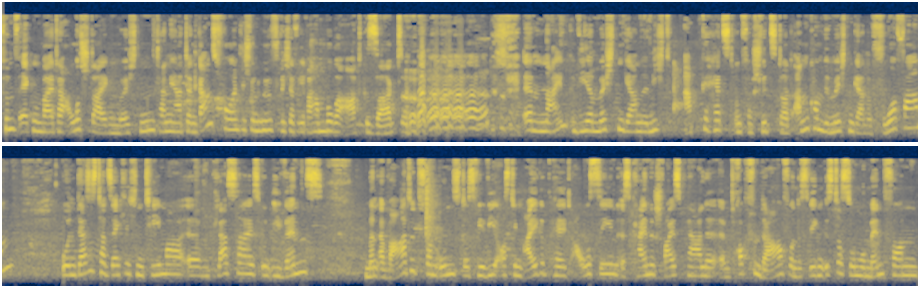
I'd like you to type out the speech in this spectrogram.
fünf Ecken weiter aussteigen möchten. Tanja hat dann ganz freundlich und höflich auf ihre Hamburger Art gesagt, ähm, nein, wir möchten gerne nicht abgehetzt und verschwitzt dort ankommen. Wir möchten gerne vorfahren. Und das ist tatsächlich ein Thema ähm, Plus Size und Events. Man erwartet von uns, dass wir wie aus dem Ei gepellt aussehen, es keine Schweißperle ähm, tropfen darf. Und deswegen ist das so ein Moment von,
